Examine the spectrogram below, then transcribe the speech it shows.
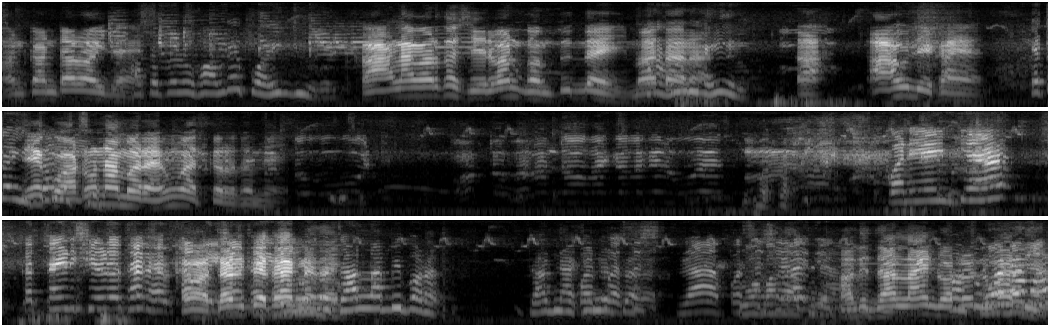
અને કંટાળો આવી જાય. કાળા વાર તો શેરવાન ગમતું જ નહીં માતાના. હા આવું દેખાય? એક વાટો ના મરાય હું વાત કરો તમે? પણ એમ કે કતાઈ શેડો થાય હરખા હા પૈસા ચાલ રૂપિયા થાય. ને. જાલ નાખીને ના પછી શેડાઈ દે આ જાલ લાઈન દોઢ દોઢ મારી.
